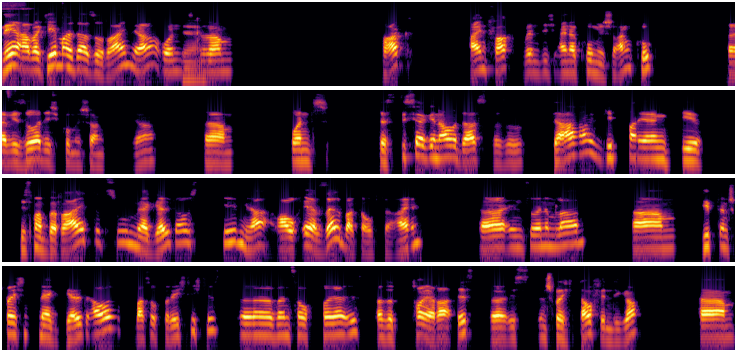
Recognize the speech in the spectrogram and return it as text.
nee, aber geh mal da so rein, ja, und ja. Ähm, frag einfach, wenn dich einer komisch anguckt, äh, wieso er dich komisch anguckt, ja. Ähm, und das ist ja genau das. Also da gibt man irgendwie, ist man bereit dazu, mehr Geld auszugeben, ja. Auch er selber kauft er ein äh, in so einem Laden. Ähm, gibt entsprechend mehr Geld aus, was auch berechtigt ist, äh, wenn es auch teuer ist. Also teurer ist, äh, ist entsprechend aufwendiger. Ähm,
